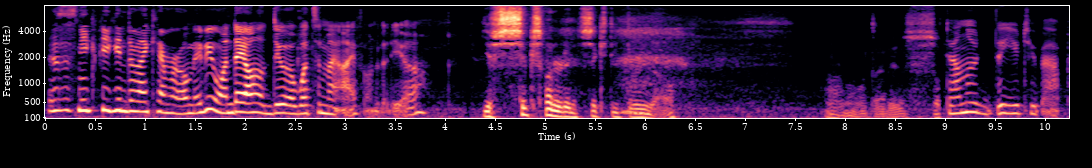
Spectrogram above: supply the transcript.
There's a sneak peek into my camera roll. Maybe one day I'll do a what's in my iPhone video. You have 663 though. I don't know what that is. So, Download the YouTube app.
